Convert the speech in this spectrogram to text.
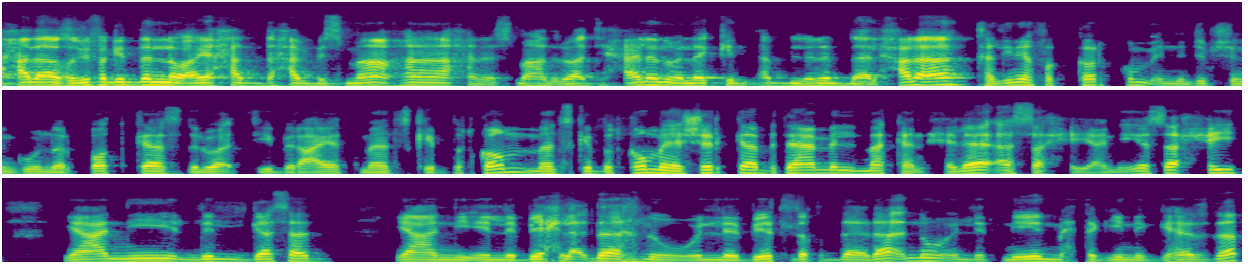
حلقة ظريفة جدا لو أي حد حابب يسمعها هنسمعها دلوقتي حالا ولكن قبل نبدأ الحلقة خليني أفكركم إن ايجيبشن جونر بودكاست دلوقتي برعاية مانسكيب دوت كوم مانسكيب دوت كوم هي شركة بتعمل مكن حلاقة صحي. يعني إيه صحي؟ يعني للجسد يعني اللي بيحلق دقنه واللي بيطلق دقنه الاثنين محتاجين الجهاز ده.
